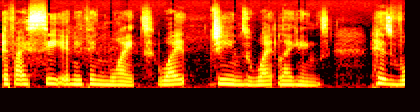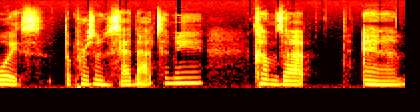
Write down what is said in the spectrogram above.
if I see anything white, white jeans, white leggings, his voice, the person who said that to me, comes up, and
